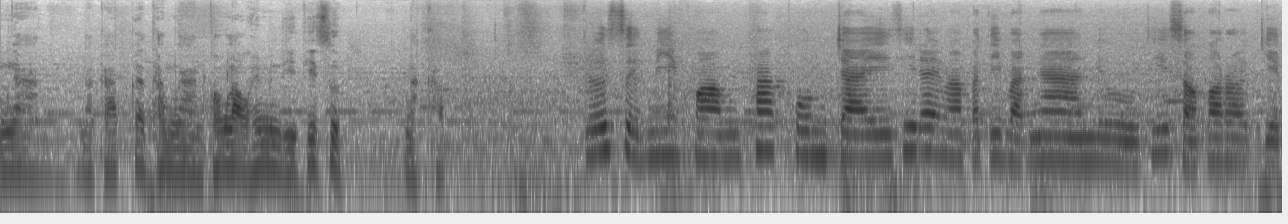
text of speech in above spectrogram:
นงานนะครับ ก็ทำงานของเราให้มันดีที่สุดนะครับ รู้สึกมีความภาคภูมิใจที่ได้มาปฏิบัติงานอยู่ที่สกรเจ็ด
